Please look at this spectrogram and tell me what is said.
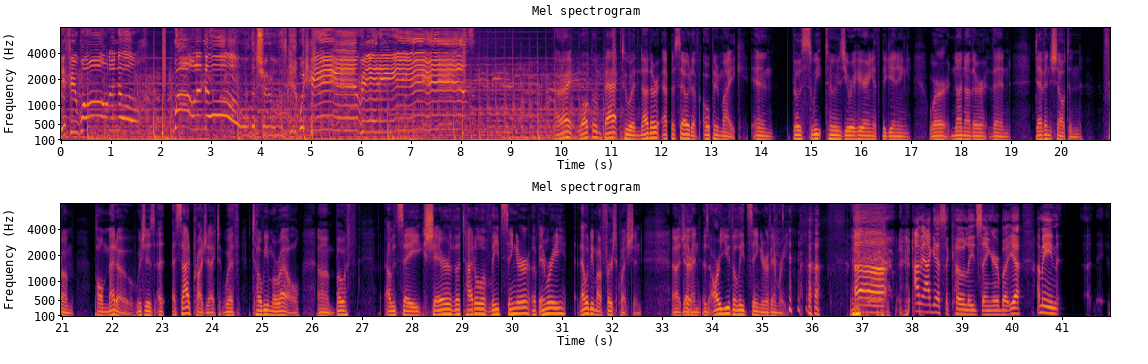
if you wanna know, wanna know the truth, well here it is. All right, welcome back to another episode of Open Mic. And those sweet tunes you were hearing at the beginning were none other than Devin Shelton from Palmetto, which is a, a side project with Toby Morrell. Um, both, I would say, share the title of lead singer of Emery. That would be my first question, uh, Sure. Devin. Is are you the lead singer of Emery? Uh, I mean, I guess a co-lead singer, but yeah, I mean,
